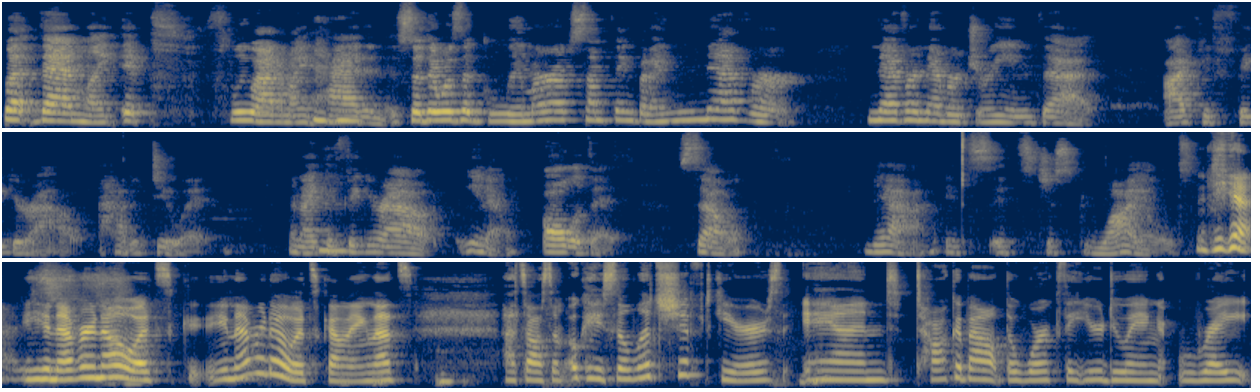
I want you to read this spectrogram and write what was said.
But then like it flew out of my Mhm. head, and so there was a glimmer of something, but I never, never, never dreamed that I could figure out how to do it, and I could Mhm. figure out, you know, all of it. So, yeah, it's it's just wild. Yeah, you never know what's you never know what's coming. That's that's awesome. Okay, so let's shift gears and talk about the work that you're doing right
